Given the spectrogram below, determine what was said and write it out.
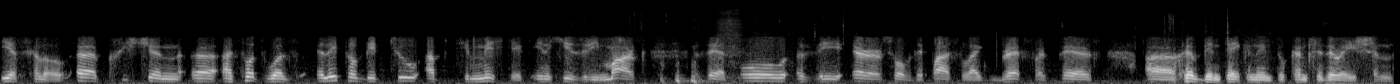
Yes, hello. Uh, Christian, uh, I thought was a little bit too optimistic in his remark that all the errors of the past, like Bradford pears, uh, have been taken into consideration.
